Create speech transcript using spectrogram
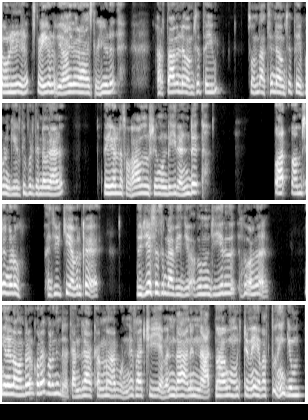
തൊഴിൽ സ്ത്രീകൾ വിവാഹിതകളായ സ്ത്രീകൾ ഭർത്താവിന്റെ വംശത്തെയും സ്വന്തം അച്ഛന്റെ വംശത്തെ എപ്പോഴും കീർത്തിപ്പെടുത്തേണ്ടവരാണ്. സ്ത്രീകളുടെ സ്വഭാവ ദൂഷ്യം കൊണ്ട് ഈ രണ്ട് വംശങ്ങളും നശിക്കുക അവർക്ക് ദുര്യശസ് ഉണ്ടാവുകയും ചെയ്യും. അതൊന്നും ചെയ്യരുത് എന്ന് പറഞ്ഞാൽ ഇങ്ങനെയുള്ള മന്ത്രങ്ങൾ കുറേ പറഞ്ഞിട്ടുണ്ട്. ചന്ദ്രാർക്കന്മാർ പുണ്യസാക്ഷി യമന്താനൻ ആത്മാവും മുറ്റുമേ വസ്തു നീക്കും.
